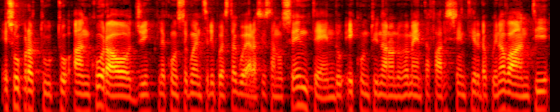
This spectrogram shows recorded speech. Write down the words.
e soprattutto ancora oggi le conseguenze di questa guerra si stanno sentendo e continueranno ovviamente a farsi sentire da qui in avanti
